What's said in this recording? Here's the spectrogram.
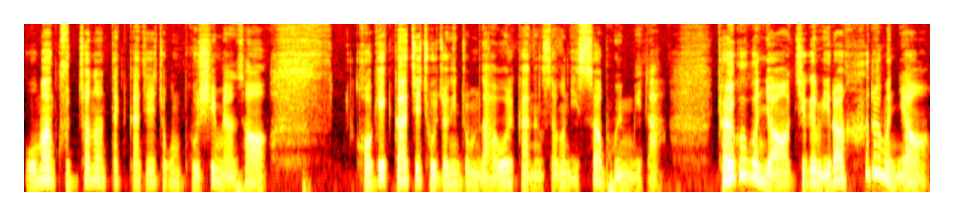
59,000 원대까지 조금 보시면서 거기까지 조정이 좀 나올 가능성은 있어 보입니다. 결국은요. 지금 이런 흐름은요.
